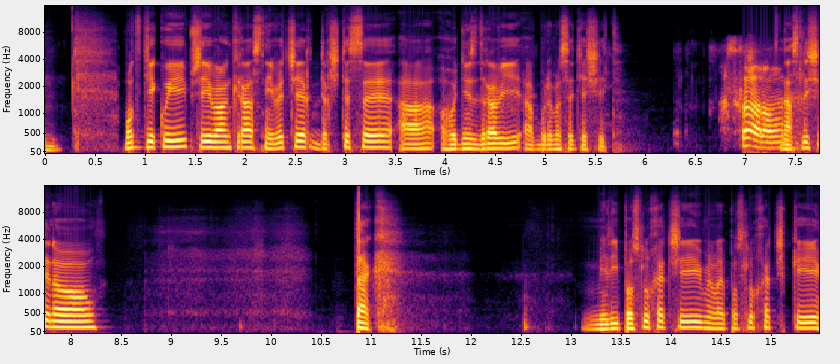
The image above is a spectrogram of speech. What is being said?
Moc děkuji, přeji vám krásný večer, držte se a hodně zdraví a budeme se těšit. Schválnou. Naslyšenou. Tak, milí posluchači, milé posluchačky,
